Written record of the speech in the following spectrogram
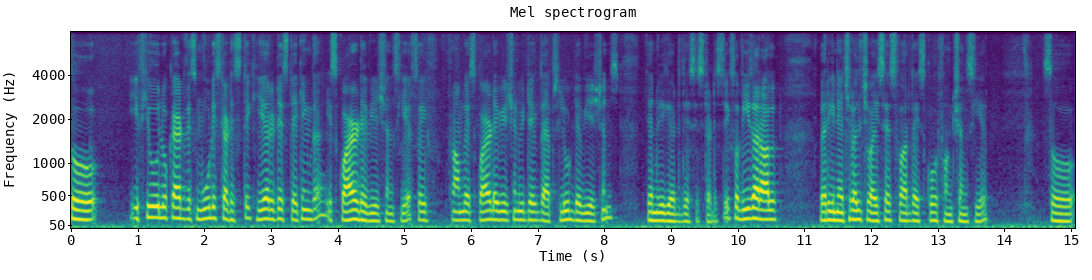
So, if you look at this mood statistic here it is taking the square deviations here. So, if from the square deviation we take the absolute deviations then we get this statistic. So, these are all very natural choices for the score functions here. So,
